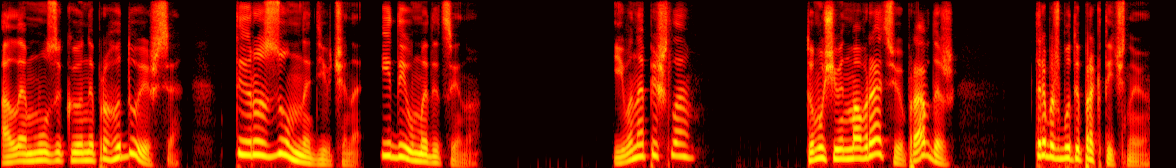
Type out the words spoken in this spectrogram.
Але музикою не прогодуєшся. Ти розумна дівчина, іди в медицину. І вона пішла. Тому що він мав рацію, правда ж? Треба ж бути практичною,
